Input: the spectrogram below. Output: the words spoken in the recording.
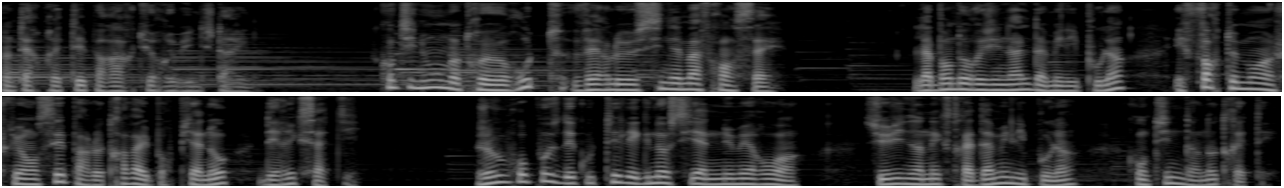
interprétée par Arthur Rubinstein. Continuons notre route vers le cinéma français. La bande originale d'Amélie Poulain est fortement influencée par le travail pour piano d'Éric Satie. Je vous propose d'écouter Les numéro 1, suivi d'un extrait d'Amélie Poulain, contine d'un autre été.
